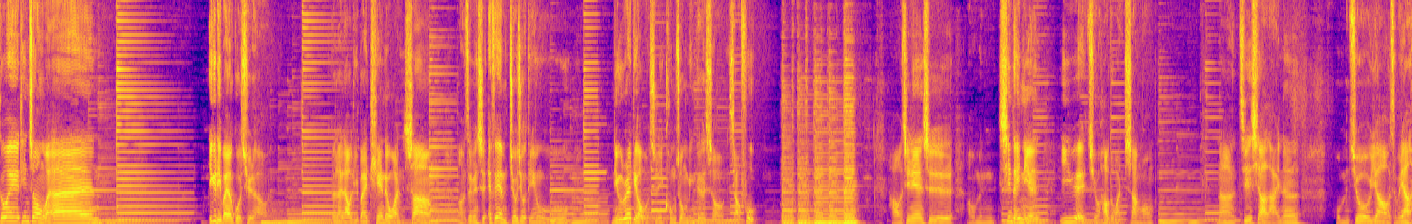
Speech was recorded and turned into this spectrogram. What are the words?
各位听众晚安！一个礼拜要过去了，又来到礼拜天的晚上啊，这边是 FM 九九点五 New Radio，我是你空中民歌手小富。好，今天是啊我们新的一年一月九号的晚上哦。那接下来呢？我们就要怎么样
